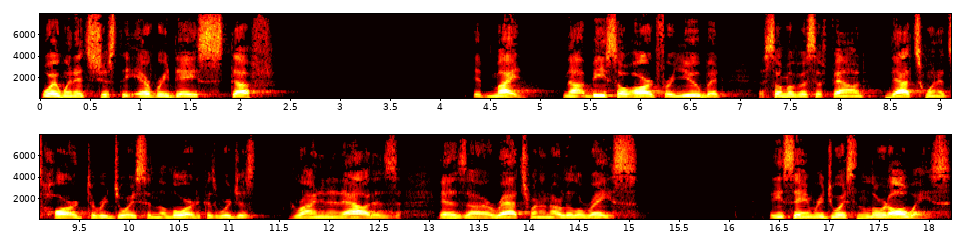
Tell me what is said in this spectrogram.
Boy, when it's just the everyday stuff, it might not be so hard for you, but some of us have found that's when it's hard to rejoice in the Lord because we're just grinding it out as, as uh, rats running our little race. But he's saying, rejoice in the Lord always.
